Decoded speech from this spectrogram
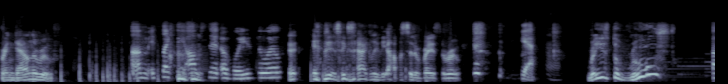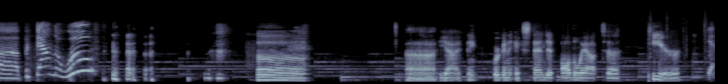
Bring down the roof. Um, it's like the opposite of raise the roof. It, it is exactly the opposite of raise the roof. Yeah. Raise the roof? Uh, put down the roof. Uh, uh, yeah, I think we're gonna extend it all the way out to here. Yeah,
